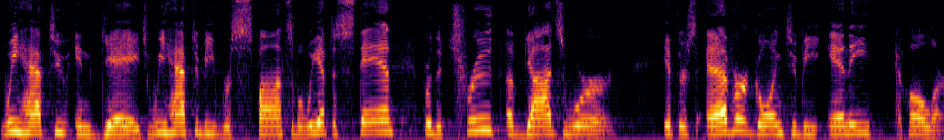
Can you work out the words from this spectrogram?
we have to engage. We have to be responsible. We have to stand for the truth of God's word if there's ever going to be any color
